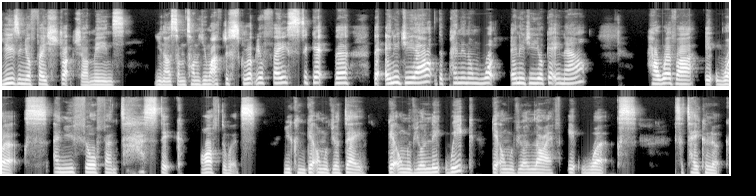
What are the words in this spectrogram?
using your face structure means you know sometimes you might have to screw up your face to get the the energy out depending on what energy you're getting out. However it works and you feel fantastic afterwards. You can get on with your day get on with your le- week get on with your life. It works. So take a look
